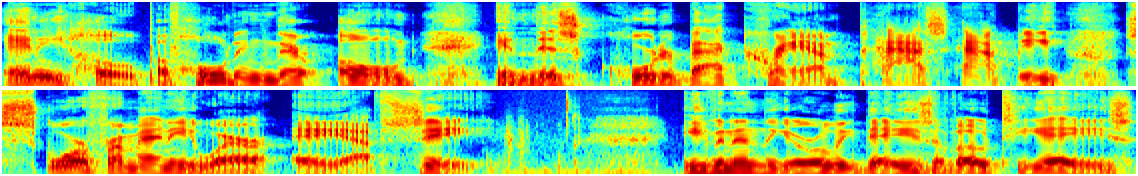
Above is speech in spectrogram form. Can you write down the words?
any hope of holding their own in this quarterback cram, pass happy, score from anywhere AFC. Even in the early days of OTAs,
